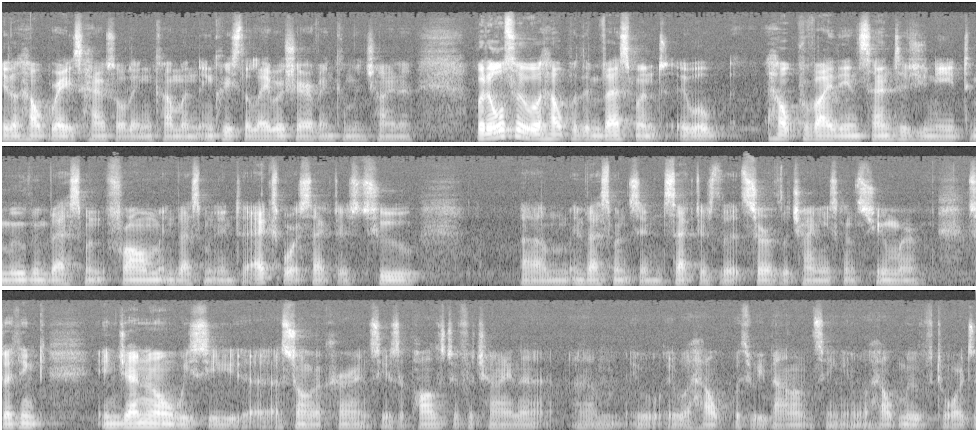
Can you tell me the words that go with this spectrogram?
It'll help raise household income and increase the labor share of income in China. But also it will help with investment. It will help provide the incentives you need to move investment from investment into export sectors to um, investments in sectors that serve the Chinese consumer. So I think in general we see a stronger currency as a positive for China. Um, it, will, it will help with rebalancing. It will help move towards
